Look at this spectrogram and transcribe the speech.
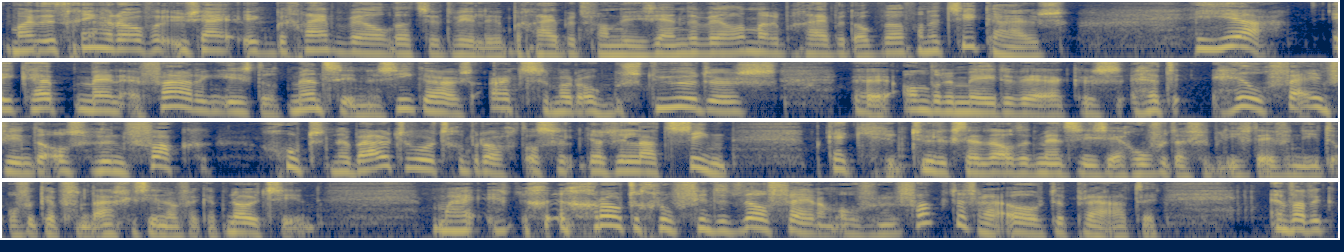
Maar het ging erover, u zei, ik begrijp wel dat ze het willen. Ik begrijp het van die zender wel, maar ik begrijp het ook wel van het ziekenhuis. Ja, ik heb, mijn ervaring is dat mensen in een ziekenhuis, artsen... maar ook bestuurders, eh, andere medewerkers... het heel fijn vinden als hun vak goed naar buiten wordt gebracht. Als, als je laat zien. Kijk, natuurlijk zijn er altijd mensen die zeggen... hoef het alsjeblieft even niet. Of ik heb vandaag geen zin of ik heb nooit zin. Maar een grote groep vindt het wel fijn om over hun vak te, over te praten. En wat ik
